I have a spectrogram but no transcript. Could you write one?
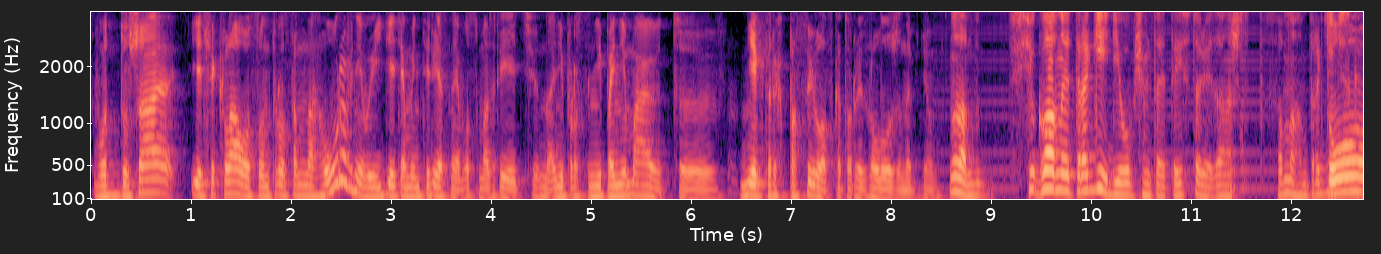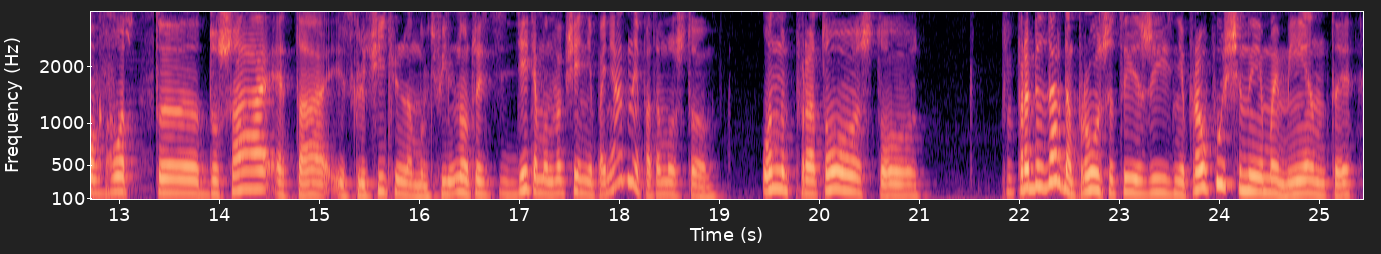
Вот душа, если Клаус, он просто многоуровневый, и детям интересно его смотреть, они просто не понимают э, некоторых посылов, которые заложены в нем. Ну там, все, главная трагедия, в общем-то, этой истории, да, она во многом трагическая. То Клаус. вот э, душа это исключительно мультфильм, ну то есть детям он вообще непонятный, потому что он про то, что про бездарно прожитые жизни, про упущенные моменты,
